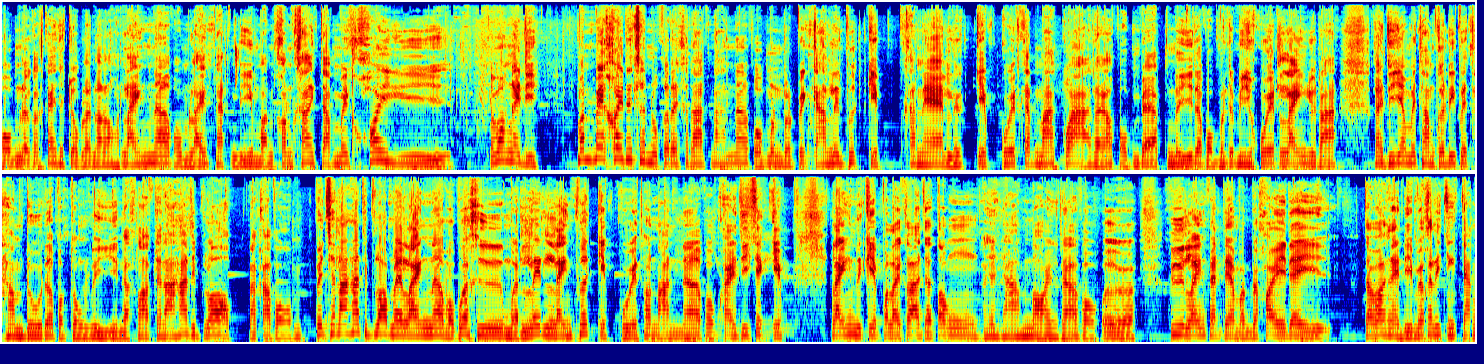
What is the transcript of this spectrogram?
ผมเดี๋ยวก็ใกล้จะจบแล้วเนาะแรงค์นะผมแรงค์แพทนี้มันค่อนข้างจะไม่ค่อยจะว่าไงดี มันไม่ค่อยได้สนุกอะไรขนาดนั้นนะผมมันเหมือนเป็นการเล่นเพื่อเก็บคะแนนหรือเก็บเควสกันมากกว่านะครับผมแบบนี้นะผมมันจะมีเควสแรงอยู่นะใครที่ยังไม่ทำก็รีบไปทำดูนะผมตรงนี้นะครับชนะ 50 รอบนะครับผมเป็นชนะ 50 รอบในแรงนะผมก็คือเหมือนเล่นแรงเพื่อเก็บเควสเท่านั้นนะผมใครที่จะเก็บแรงหรือเก็บอะไรก็อาจจะต้องพยายามหน่อยนะผมเออคือแรงแพทเนี่ยมันไม่ค่อยได้ แต่ว่าไงดีไม่ค่อยได้จริงจัง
